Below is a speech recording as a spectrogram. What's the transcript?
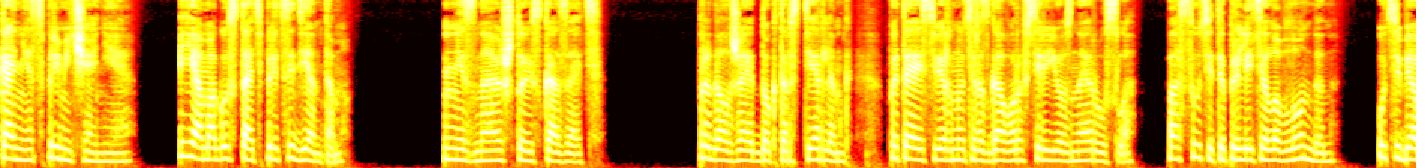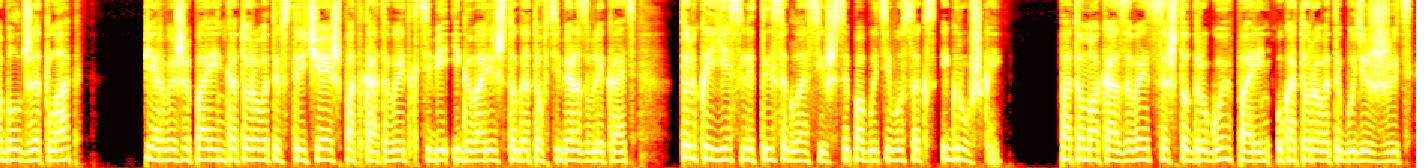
Конец примечания. Я могу стать прецедентом. Не знаю, что и сказать. Продолжает доктор Стерлинг, пытаясь вернуть разговор в серьезное русло. По сути, ты прилетела в Лондон, у тебя был джетлаг, первый же парень, которого ты встречаешь, подкатывает к тебе и говорит, что готов тебя развлекать, только если ты согласишься побыть его секс-игрушкой. Потом оказывается, что другой парень, у которого ты будешь жить,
